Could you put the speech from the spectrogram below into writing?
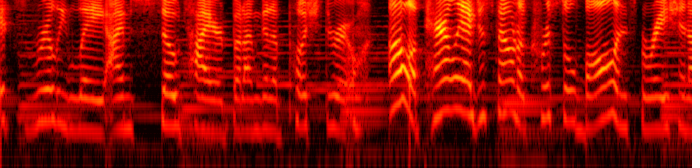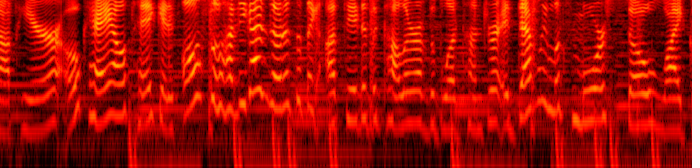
it's really late. I'm so tired, but I'm gonna push through. Oh, apparently I just found a crystal ball inspiration up here. Okay, I'll take it. Also, have you guys noticed that they updated the color of the Blood Tundra? It definitely looks more so like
